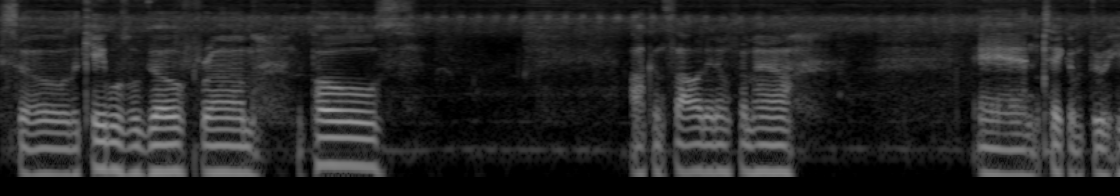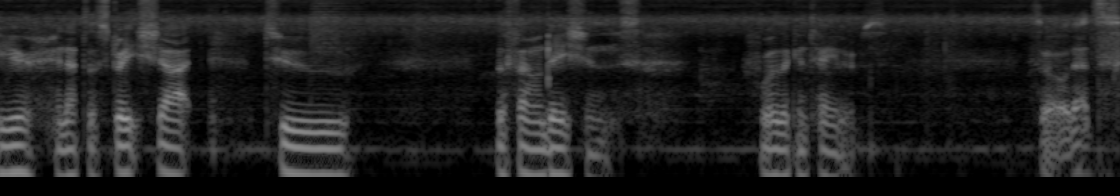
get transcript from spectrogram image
So the cables will go from the poles. I'll consolidate them somehow and take them through here and that's a straight shot to the foundations for the containers. So that's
